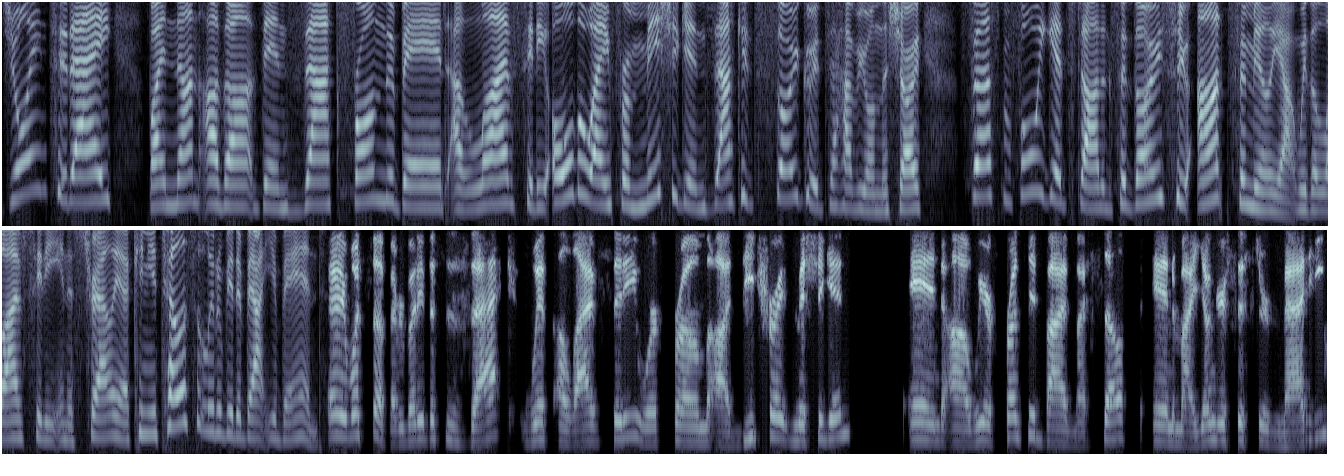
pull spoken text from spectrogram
Joined today by none other than Zach from the band Alive City, all the way from Michigan. Zach, it's so good to have you on the show. First, before we get started, for those who aren't familiar with Alive City in Australia, can you tell us a little bit about your band? Hey, what's up, everybody? This is Zach with Alive City. We're from uh, Detroit, Michigan, and uh, we are fronted by myself and my younger sister, Maddie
